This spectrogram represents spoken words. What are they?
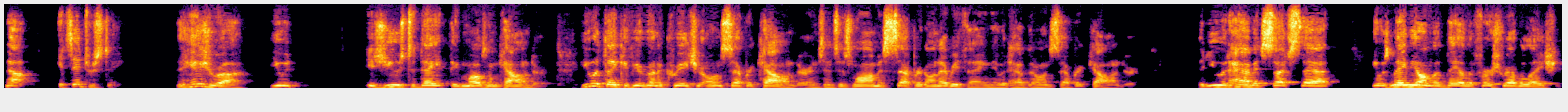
Now, it's interesting. The Hijra would, is used to date the Muslim calendar. You would think if you're going to create your own separate calendar, and since Islam is separate on everything, they would have their own separate calendar, that you would have it such that it was maybe on the day of the first revelation,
